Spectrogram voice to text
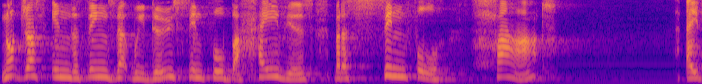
not just in the things that we do, sinful behaviors, but a sinful heart, a,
